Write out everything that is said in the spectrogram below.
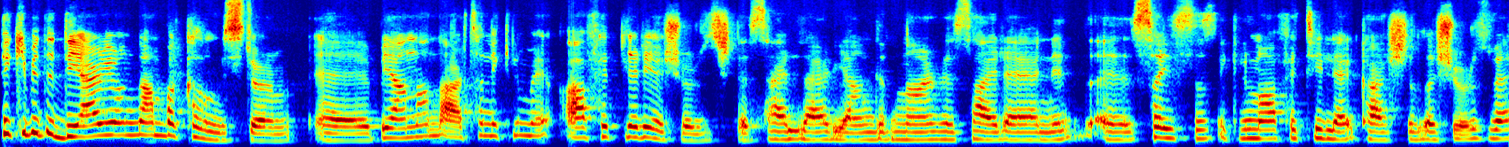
Peki bir de diğer yönden bakalım istiyorum. Ee, bir yandan da artan iklim afetleri yaşıyoruz işte seller, yangınlar vesaire yani e, sayısız iklim afetiyle karşılaşıyoruz ve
